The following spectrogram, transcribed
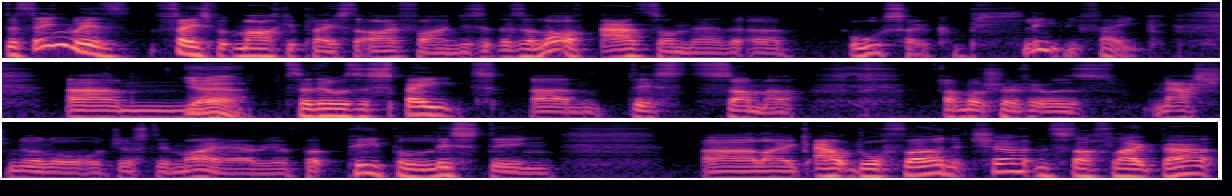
the thing with Facebook Marketplace that I find is that there's a lot of ads on there that are also completely fake. Um, Yeah. so there was a spate um, this summer. I'm not sure if it was national or, or just in my area, but people listing uh, like outdoor furniture and stuff like that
